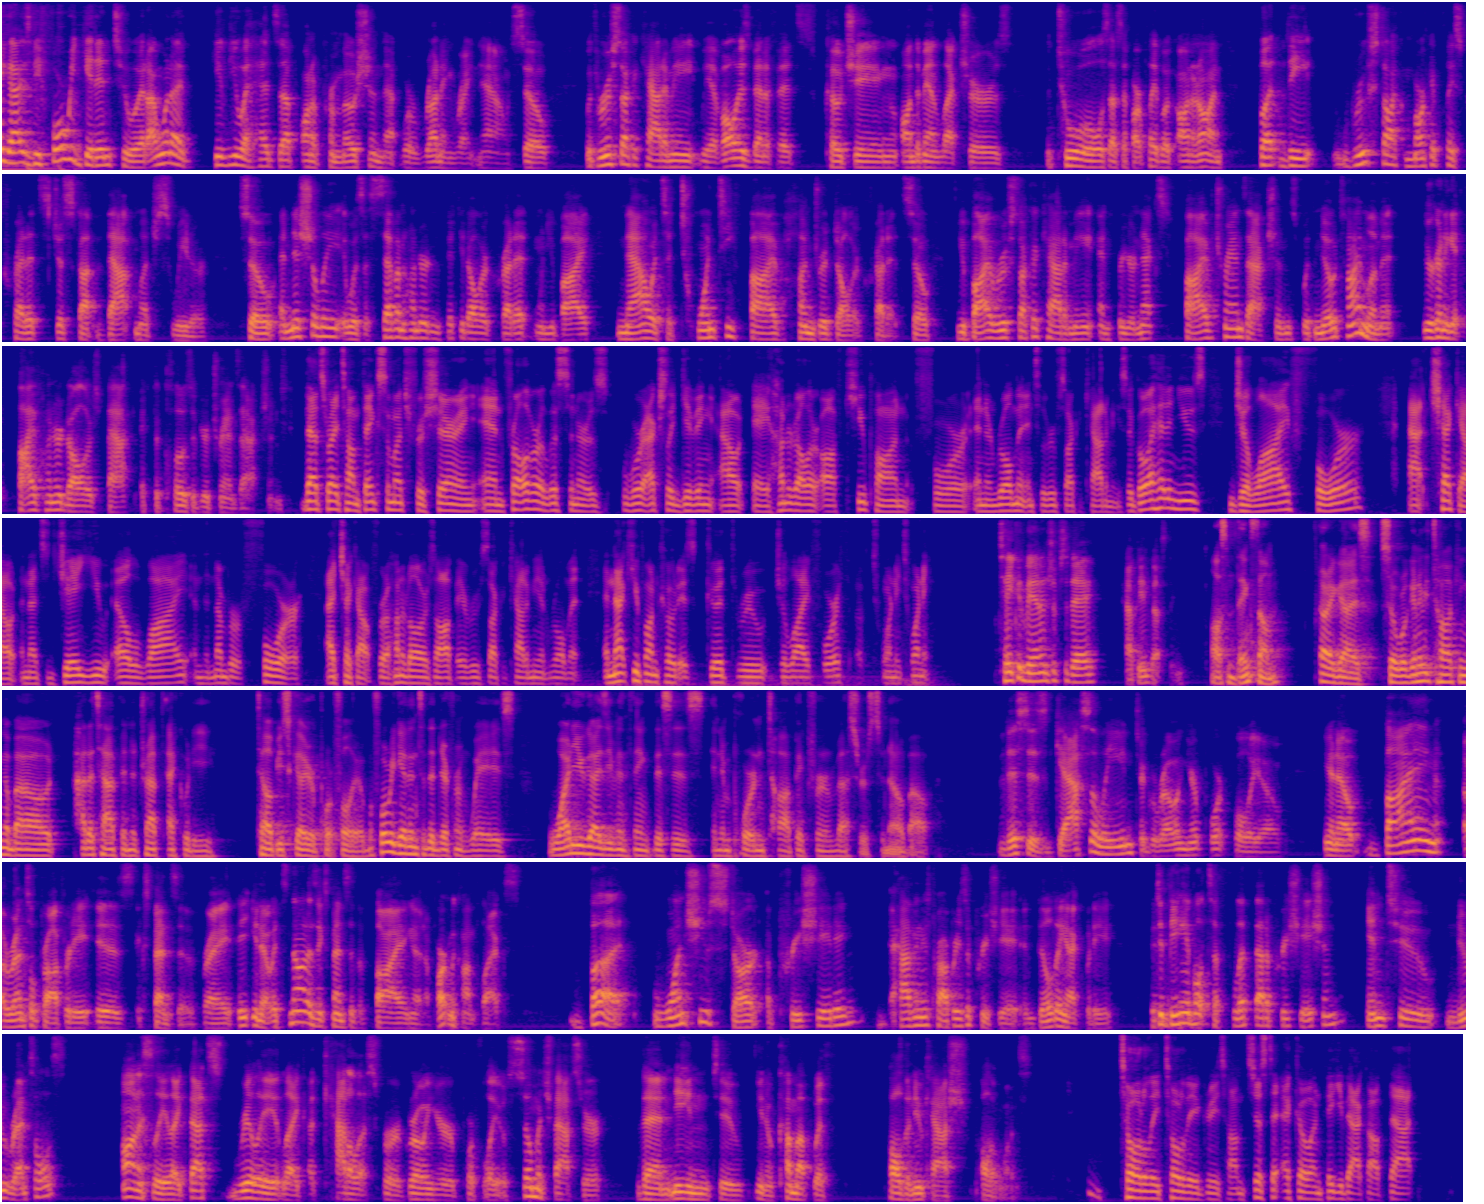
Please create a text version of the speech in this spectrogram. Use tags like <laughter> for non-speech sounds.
Hey guys, before we get into it, I want to give you a heads up on a promotion that we're running right now. So, with Roofstock Academy, we have all these benefits coaching, on demand lectures, the tools, SFR playbook, on and on. But the Roofstock marketplace credits just got that much sweeter. So, initially, it was a $750 credit when you buy. Now it's a $2,500 credit. So, you buy Roofstock Academy, and for your next five transactions with no time limit, you're going to get $500 back at the close of your transaction. That's right, Tom. Thanks so much for sharing. And for all of our listeners, we're actually giving out a $100 off coupon for an enrollment into the Roofstock Academy. So go ahead and use July 4 at checkout, and that's J U L Y and the number 4 at checkout for $100 off a Roofstock Academy enrollment. And that coupon code is good through July 4th of 2020. Take advantage of today. Happy investing. Awesome. Thanks, Tom. All right, guys. So we're going to be talking about how to tap into trapped equity to help you scale your portfolio. Before we get into the different ways, why do you guys even think this is an important topic for investors to know about? This is gasoline to growing your portfolio. You know, buying a rental property is expensive, right? It, you know, it's not as expensive as buying an apartment complex, but once you start appreciating, having these properties appreciate and building equity, to being able to flip that appreciation into new rentals honestly like that's really like a catalyst for growing your portfolio so much faster than needing to you know come up with all the new cash all at once. Totally totally agree tom. Just to echo and piggyback off that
